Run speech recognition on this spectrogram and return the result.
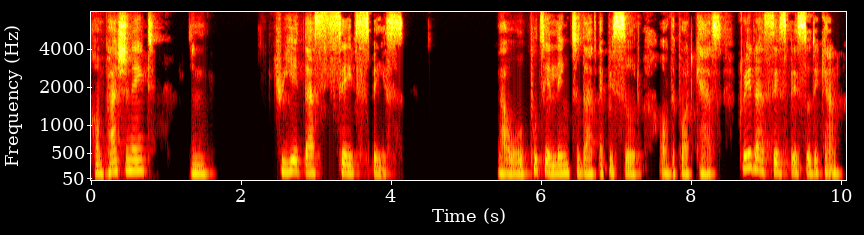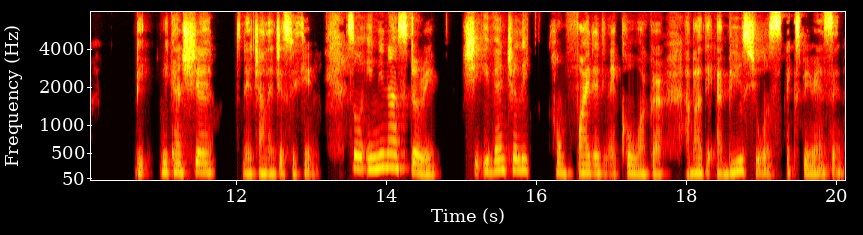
compassionate and create that safe space. I will put a link to that episode of the podcast. Create that safe space so they can be, we can share their challenges with you. So in Nina's story, she eventually confided in a coworker about the abuse she was experiencing.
